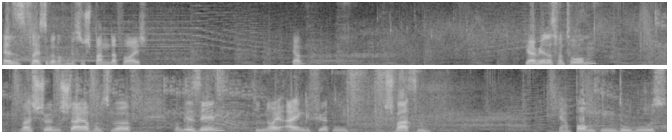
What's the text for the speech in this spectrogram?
Es ist vielleicht sogar noch ein bisschen spannender für euch. Ja. Wir haben hier das Phantom, was schön Stein auf uns wirft. Und wir sehen die neu eingeführten schwarzen ja, Bombenbuhus,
